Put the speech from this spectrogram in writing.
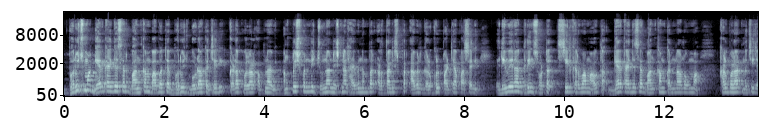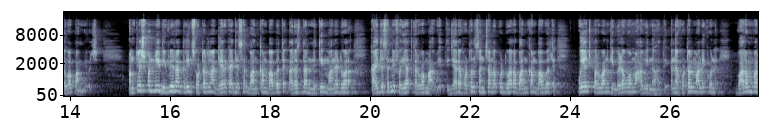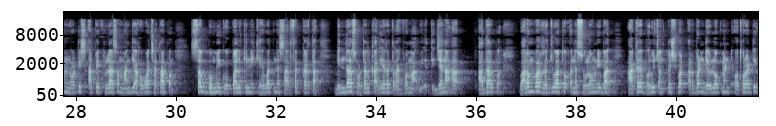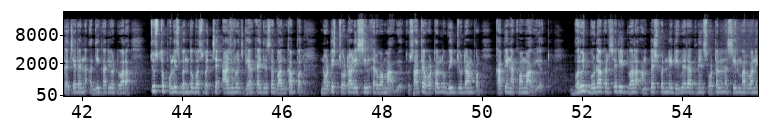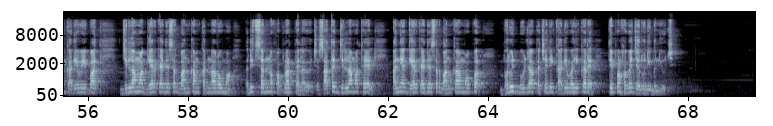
ભરૂચમાં ગેરકાયદેસર બાંધકામ બાબતે ભરૂચ બોડા કચેરી કડક વલણ અપનાવી અંકલેશ્વરની જૂના નેશનલ હાઈવે નંબર અડતાલીસ પર આવેલ ગળખોલ પાટિયા પાસેની રિવેરા ગ્રીન્સ હોટલ સીલ કરવામાં આવતા ગેરકાયદેસર બાંધકામ કરનારોમાં ખળભળાટ મચી જવા પામ્યો છે. અંકલેશ્વરની રિવેરા ગ્રીન્સ હોટલના ગેરકાયદેસર બાંધકામ બાબતે અરજદાર નીતિન માને દ્વારા કાયદેસરની ફરિયાદ કરવામાં આવી હતી, જ્યારે હોટલ સંચાલકો દ્વારા બાંધકામ બાબતે કોઈ જ પરવાનગી મેળવવામાં આવી ન હતી અને હોટલ માલિકોને વારંવાર નોટિસ આપી ખુલાસા માંગ્યા હોવા છતાં પણ સબભૂમિ ગોપાલકીની કહેવતને સાર્થક કરતા બિંદાસ હોટલ કાર્યરત રાખવામાં આવી હતી, જેના આધાર પર વારંવાર રજૂઆતો અને સુનાવણી બાદ આખરે Bharuch Ankleshwar urban development authority કચેરીના અધિકારીઓ દ્વારા ચુસ્ત પોલીસ બંદોબસ્ત વચ્ચે આજરોજ ગેરકાયદેસર બાંધકામ પર નોટિસ ચોંટાડી સીલ કરવામાં આવ્યું હતું. સાથે હોટલનું વીજ જોડાણ પણ કાપી નાખવામાં આવ્યું હતું. ભરૂચ બોડા કચેરી દ્વારા અંકલેશ્વરની રિવેરા ગ્રીન્સ હોટલને સીલ મારવાની કાર્યવાહી બાદ જિલ્લામાં ગેરકાયદેસર બાંધકામ કરનારોમાં રીતસરનો ફફડાટ ફેલાયો છે. સાથે જ જિલ્લામાં થયેલ અન્ય ગેરકાયદેસર બાંધકામો પર ભરૂચ બોજા કચેરી કાર્યવાહી કરે તે પણ હવે જરૂરી બન્યું છે.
